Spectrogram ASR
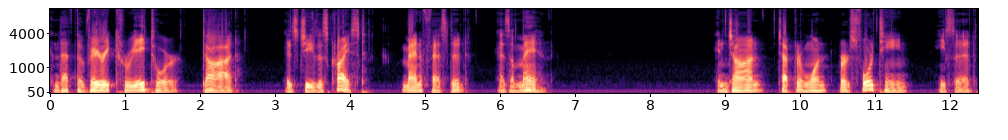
and that the very Creator, God, is Jesus Christ, manifested as a man. In John chapter 1 verse 14, he said,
